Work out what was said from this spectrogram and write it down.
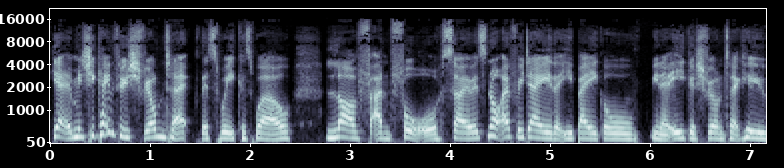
yeah, I mean, she came through Swiatek this week as well, love and four. So it's not every day that you bagel, you know, Iga Swiatek, who,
